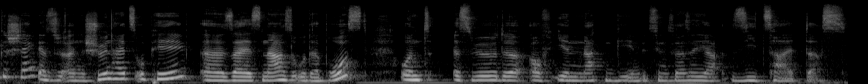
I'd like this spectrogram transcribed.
geschenkt, also eine Schönheits-OP, äh, sei es Nase oder Brust. Und es würde auf ihren Nacken gehen, beziehungsweise ja, sie zahlt das.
